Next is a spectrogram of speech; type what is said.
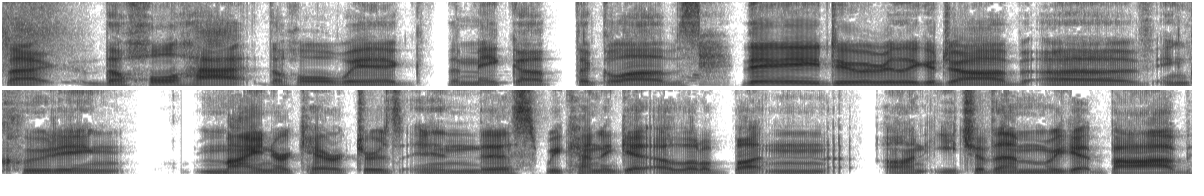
That the whole hat, the whole wig, the makeup, the gloves. They do a really good job of including minor characters in this. We kind of get a little button on each of them. We get Bob.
